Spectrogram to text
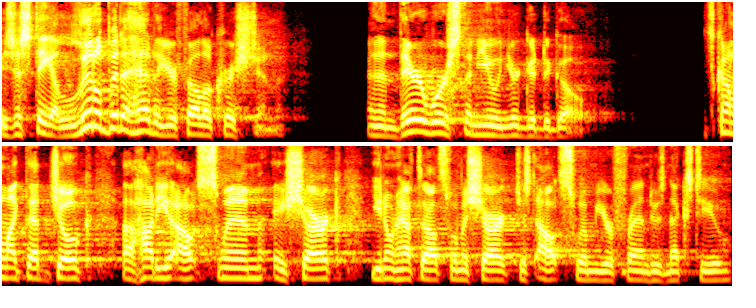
is just stay a little bit ahead of your fellow Christian. And then they're worse than you and you're good to go. It's kind of like that joke uh, how do you outswim a shark? You don't have to outswim a shark, just outswim your friend who's next to you.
